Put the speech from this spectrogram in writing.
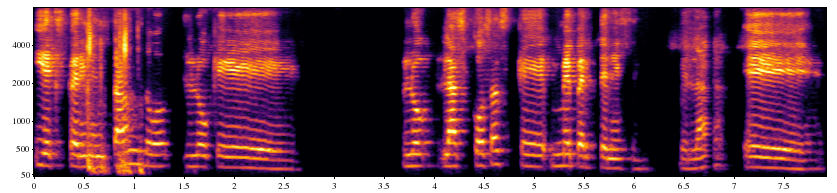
y experimentando lo que, lo, las cosas que me pertenecen, ¿verdad? Eh,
